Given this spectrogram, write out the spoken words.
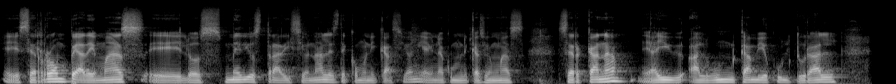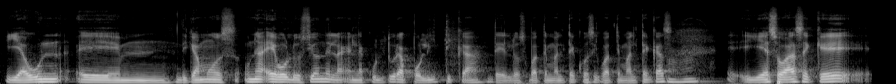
Eh, se rompe además eh, los medios tradicionales de comunicación y hay una comunicación más cercana. Eh, hay algún cambio cultural y aún, eh, digamos, una evolución en la, en la cultura política de los guatemaltecos y guatemaltecas. Y eso hace que,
